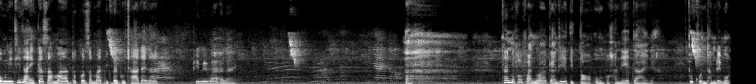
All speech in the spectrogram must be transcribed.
องค์นี้ที่ไหนก็สามารถทุกคนสามารถหยิบไปบูชาได้นะ พี่ไม่ว่าอะไรอ่า ท่านมาเข้าฝันว่าการที่จะติดต่อองค์พระคเนศได้เนี่ย ทุกคนทำได้หมด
